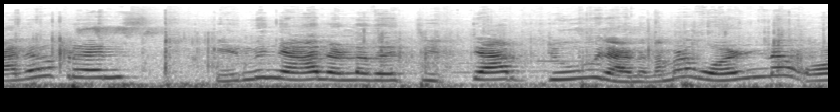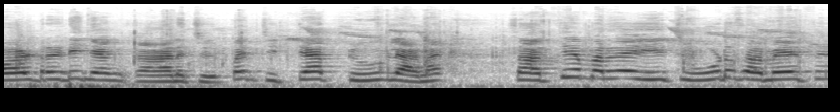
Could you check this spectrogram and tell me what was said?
ഹലോ ഫ്രണ്ട്സ് ഇന്ന് ഞാനുള്ളത് ചിറ്റാർ ടൂവിലാണ് നമ്മൾ ഒന്ന് ഓൾറെഡി ഞാൻ കാണിച്ചു. ഇപ്പം ചിറ്റാർ ടൂവിലാണ് സത്യം പറഞ്ഞാൽ ഈ ചൂട് സമയത്ത്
